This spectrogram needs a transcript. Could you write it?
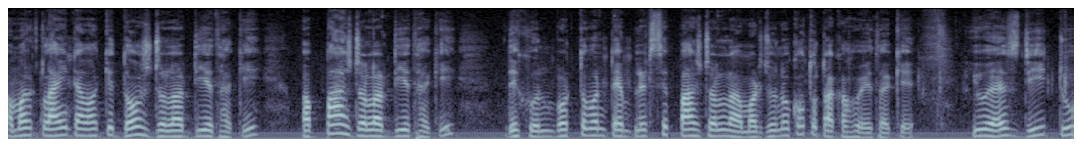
আমার ক্লায়েন্ট আমাকে দশ ডলার দিয়ে থাকে বা পাঁচ ডলার দিয়ে থাকে দেখুন, বর্তমান টেমপ্লেটসে পাঁচ ডলার আমার জন্য কত টাকা হয়ে থাকে? ইউএসডি টু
